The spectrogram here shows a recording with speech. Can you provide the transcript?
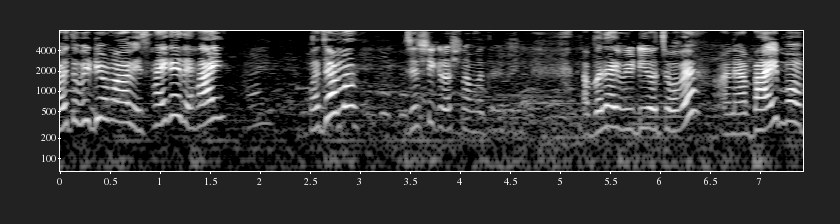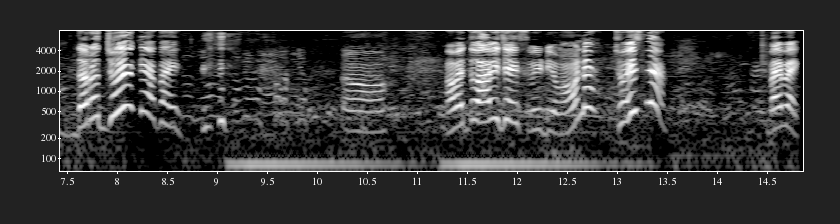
હવે તું વિડીયોમાં આવીશ. હાય કહી દે હાય મજામાં? જય શ્રી કૃષ્ણ બધા. આ બધા વીડિયો જોવે. અને આ ભાઈ દરરોજ જોયો કે આ ભાઈ? હવે તું આવી જઈશ વિડીયોમાં હો ને? જોઈશ ને? બાય બાય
